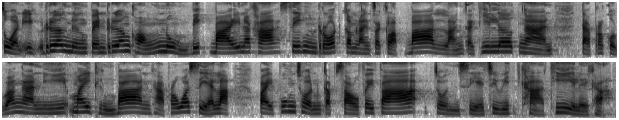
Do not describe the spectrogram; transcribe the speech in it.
ส่วนอีกเรื่องหนึ่งเป็นเรื่องของหนุ่มบิ๊กไบค์นะคะ ซิ่งรถกำลังจะกลับบ้านหลังจากที่เลิกงาน แต่ปรากฏว่างานนี้ไม่ถึงบ้านค่ะ เพราะว่าเสียหลักไปพุ่งชนกับเสาไฟฟ้าจนเสียชีวิตคาที่เลยค่ะ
